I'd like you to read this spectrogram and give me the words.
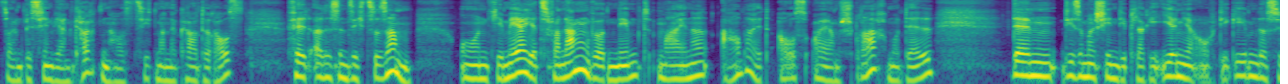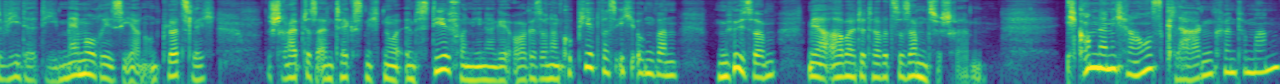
So ein bisschen wie ein Kartenhaus. Zieht man eine Karte raus, fällt alles in sich zusammen. Und je mehr jetzt verlangen würden, nehmt meine Arbeit aus eurem Sprachmodell. Denn diese Maschinen, die plagiieren ja auch, die geben das wieder, die memorisieren und plötzlich schreibt es einen Text nicht nur im Stil von Nina George, sondern kopiert, was ich irgendwann mühsam mir erarbeitet habe, zusammenzuschreiben. Ich komme da nicht raus, klagen könnte man.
